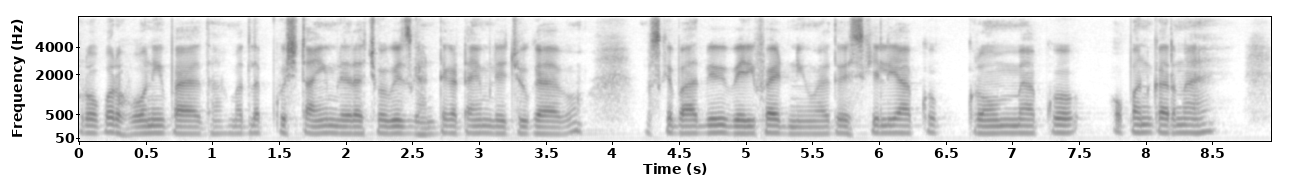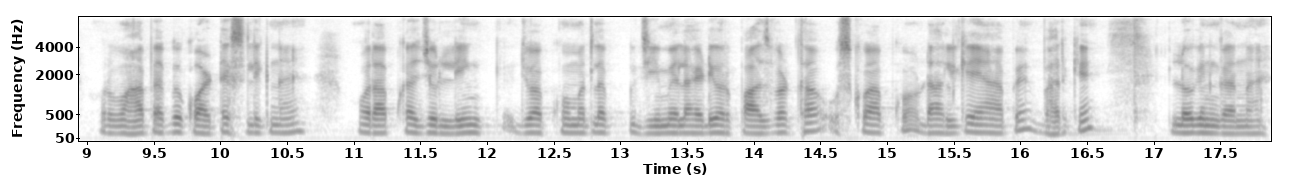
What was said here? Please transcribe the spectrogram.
प्रॉपर हो नहीं पाया था। मतलब कुछ टाइम ले रहा है, चौबीस घंटे का टाइम ले चुका है वो। उसके बाद भी वेरीफाइड नहीं हुआ है। तो इसके लिए आपको क्रोम में आपको ओपन करना है और वहाँ पे आपको कॉर्टेक्स लिखना है और आपका जो लिंक जो आपको मतलब जी मेल और पासवर्ड था, उसको आपको डाल के यहाँ पे भर के लॉगिन करना है।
